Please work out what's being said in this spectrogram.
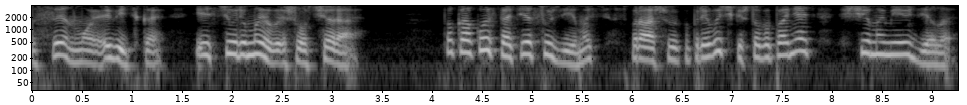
«Сын мой, Витька, из тюрьмы вышел вчера». «По какой статье судимость?» Спрашиваю по привычке, чтобы понять, с чем имею дело.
